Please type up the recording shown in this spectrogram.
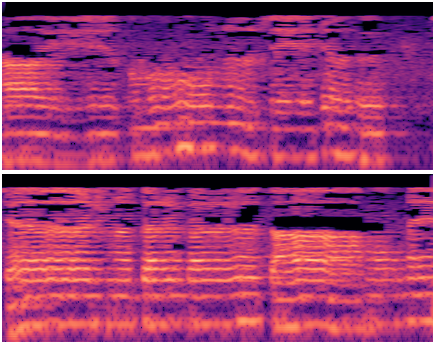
ہائے خون سے جب چشم کر کرتا ہوں میں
